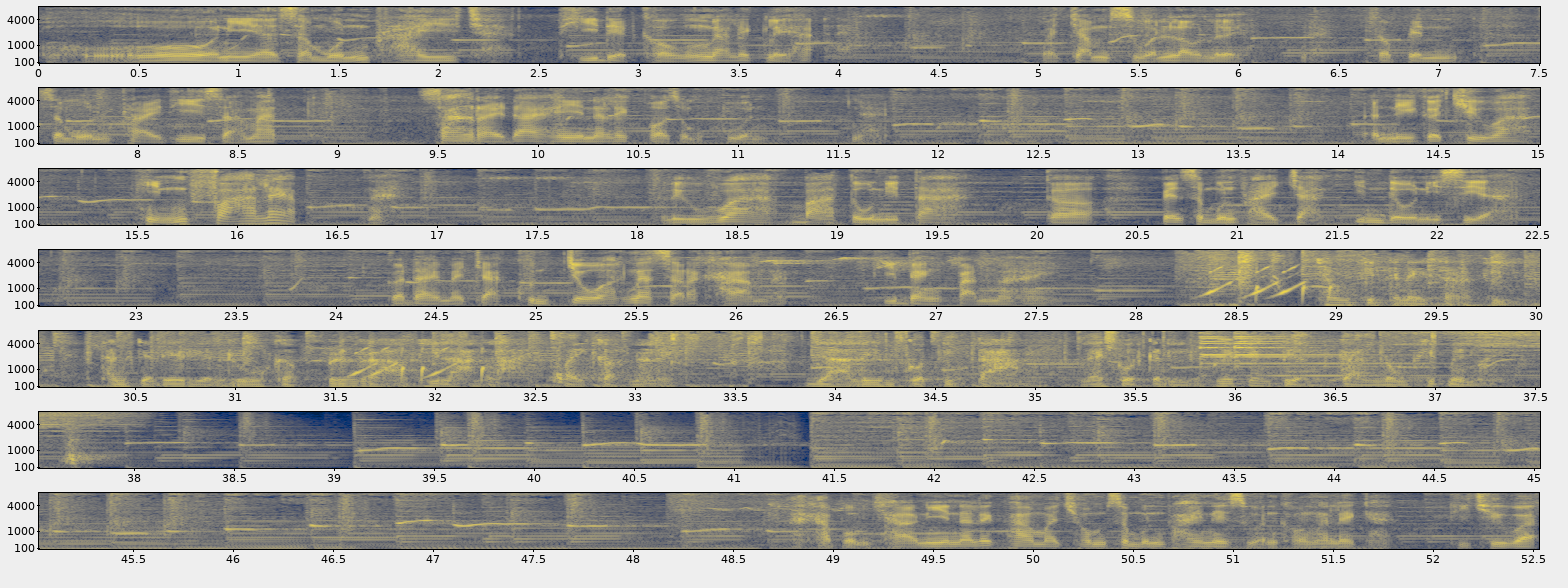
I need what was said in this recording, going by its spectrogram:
โอ้โหนี่สมุนไพรทีเด็ดของนาเล็กเลยฮะประจำสวนเราเลยนะก็เป็นสมุนไพรที่สามารถสร้างรายได้ให้นาเล็กพอสมควรนะฮะอันนี้ก็ชื่อว่า หินฟ้าแลบนะหรือว่าบาตูนิต้าก็เป็นสมุนไพรจากอินโดนีเซีย ก็ได้มาจากคุณโจฮักนัสสารคามที่แบ่งปันมาให้ ช่องจิตในสารพี ท่านจะได้เรียนรู้กับเรื่องราวที่หลากหลายไปกับนาเล็กอย่าลืมกดติดตาม และกดกระดิ่งเพื่อแจ้งเตือนการลงคลิปใหม่ๆครับผมเช้านี้นาเล็กพามาชมสมุนไพรในสวนของนาเล็กฮะที่ชื่อว่า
